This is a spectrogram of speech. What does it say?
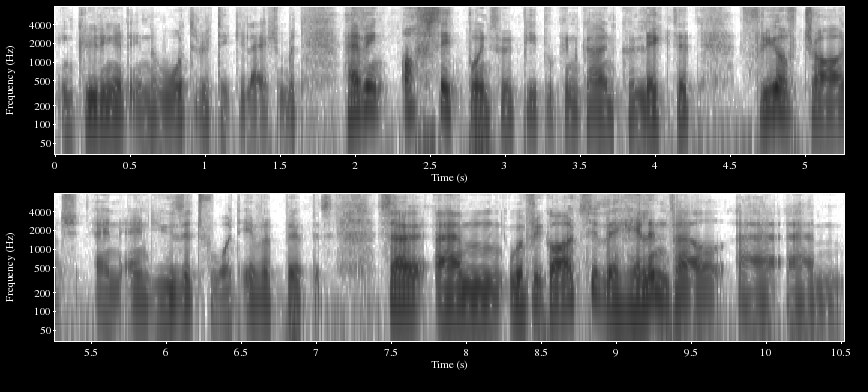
including it in the water reticulation, but having offset points where people can go and collect it free of charge and, and use it for whatever purpose. So, um, with regards to the Helenvale uh, um,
